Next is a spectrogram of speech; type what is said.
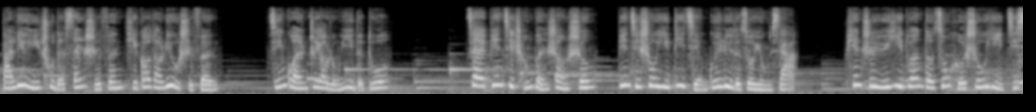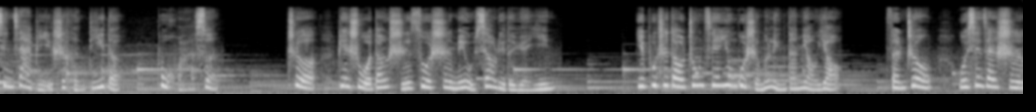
把另一处的三十分提高到六十分，尽管这要容易得多。在边际成本上升、边际收益递减规律的作用下，偏执于一端的综合收益及性价比是很低的，不划算。这便是我当时做事没有效率的原因。也不知道中间用过什么灵丹妙药，反正我现在是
